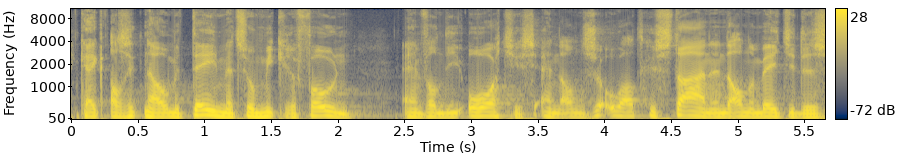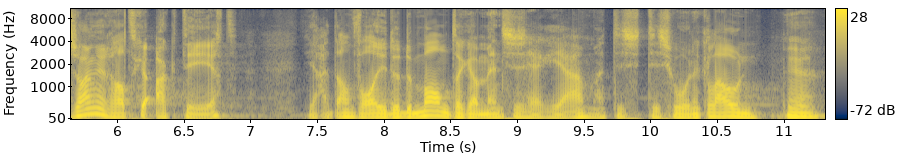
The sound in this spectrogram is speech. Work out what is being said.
Kijk, als ik nou meteen met zo'n microfoon en van die oortjes en dan zo had gestaan en dan een beetje de zanger had geacteerd. Ja, dan val je door de mand. Dan gaan mensen zeggen, ja, maar het is, het is gewoon een clown. Ja.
